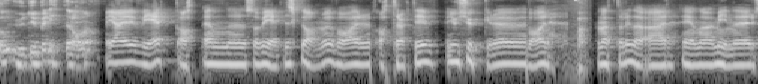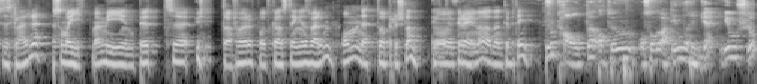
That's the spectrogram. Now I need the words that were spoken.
Kan du utdype litt? Rana? Jeg vet at en eh, sovjetisk dame var attraktiv jo tjukkere var. Natalie det er en av mine russisklærere som har gitt meg mye input utafor podkastingens verden om nettopp Russland og Ukraina og den type ting. Hun fortalte at hun også hadde vært i Norge, i Oslo.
